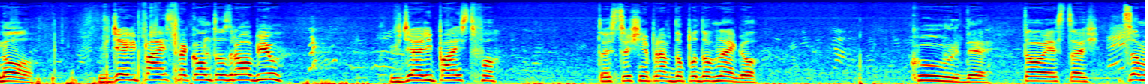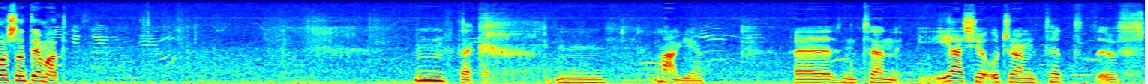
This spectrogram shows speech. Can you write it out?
No, widzieli Państwo jak on to zrobił? Widzieli Państwo? To jest coś nieprawdopodobnego. Kurde, to jest coś. Co masz na temat? Mm, tak. Mm, magię. E, ten. Ja się uczyłem te, te, w,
